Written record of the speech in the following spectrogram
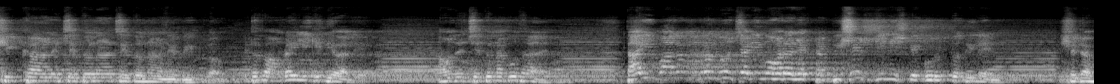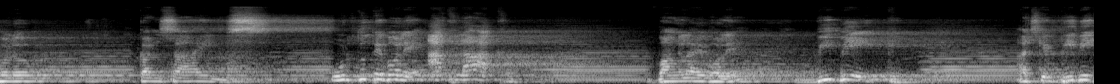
শিক্ষা আনে চেতনা চেতনা আনে বিপ্লব, এটা তো আমরাই লিখে দেওয়ালে আমাদের চেতনা কোথায়? তাই বালক ব্রহ্মচারী মহারাজ একটা বিশেষ জিনিসকে গুরুত্ব দিলেন, সেটা হলো কনসাইন্স উর্দুতে বলে আখলাখ। বাংলায় বলে বিবেক। আজকে বিবেক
